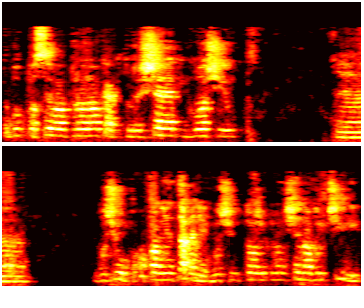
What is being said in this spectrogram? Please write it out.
to Bóg posyłał proroka, który szedł i głosił, e, głosił opamiętanie, głosił to, żeby oni się nawrócili.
